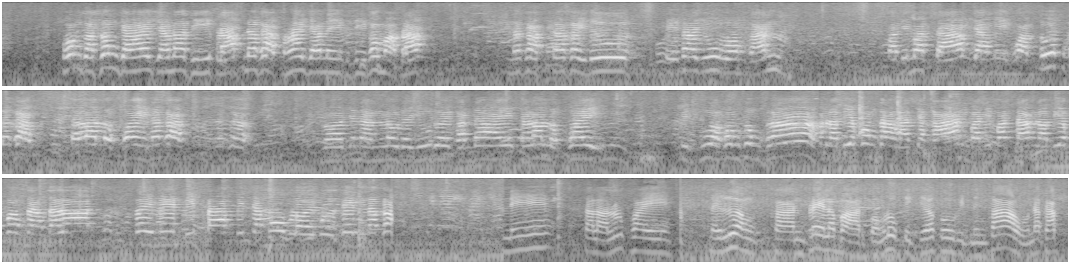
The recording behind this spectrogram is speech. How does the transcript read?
ผมก็ต้องจะให้เจ้าหน้าที่ปรับนะครับ ให้เจ้าหน้าที่เข้ามาปรับ นะครับ ถ้าใครดื้อที่ถ้าอยู่รวมกัน ปฏิบัติตามอย่างมีความสุขนะครับตลาดรถไฟนะครับนะครับเพราะฉะนั้นเราจะอยู่ด้วยกันได้ตลาดรถไฟเป็นทั่วของสงขลาระเบียบของทางราชการ ปฏิบัติตามระเบียบของทางตลาดใส่เมตรปิดปากปิดจมูกลอยเปอร์เซ็นต์นะครับวันนี้ตลาดรถไฟในเรื่องการแพร่ระบาดของโรคติดเชื้อโควิด -19 นะครับ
